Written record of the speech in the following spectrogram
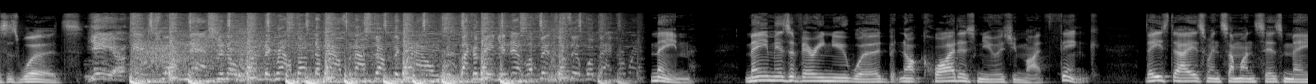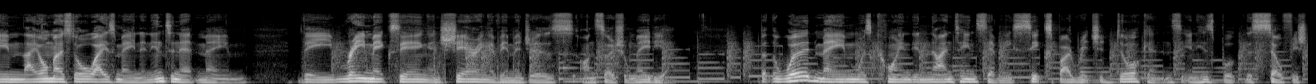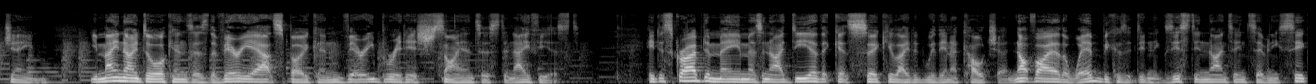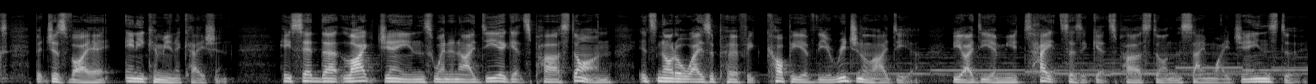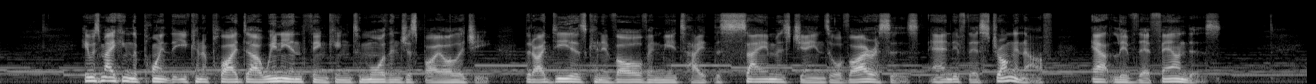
This is Words. Yeah, it's Slum National, underground thunder bounce, I stop the ground like a million elephants, a silverback around. Meme. Meme is a very new word, but not quite as new as you might think. These days, when someone says meme, they almost always mean an internet meme, the remixing and sharing of images on social media. But the word meme was coined in 1976 by Richard Dawkins in his book The Selfish Gene. You may know Dawkins as the very outspoken, very British scientist and atheist. He described a meme as an idea that gets circulated within a culture, not via the web because it didn't exist in 1976, but just via any communication. He said that, like genes, when an idea gets passed on, it's not always a perfect copy of the original idea. The idea mutates as it gets passed on, the same way genes do. He was making the point that you can apply Darwinian thinking to more than just biology, that ideas can evolve and mutate the same as genes or viruses, and if they're strong enough, outlive their founders.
